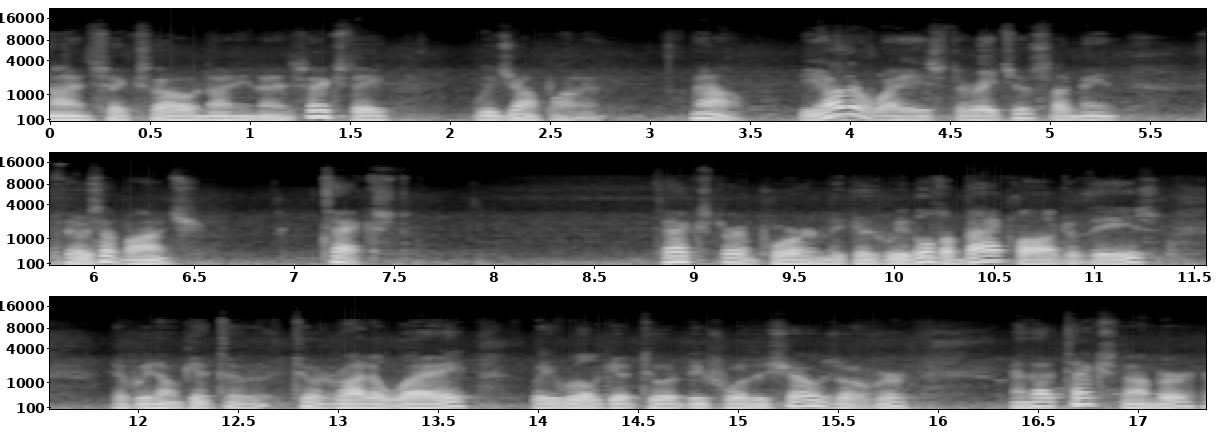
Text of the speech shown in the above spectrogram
877-960-9960, we jump on it. Now, the other ways to reach us, I mean, there's a bunch. Text. Text are important because we build a backlog of these. If we don't get to, to it right away, we will get to it before the show's over. And that text number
